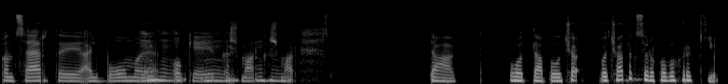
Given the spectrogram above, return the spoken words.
концерти, альбоми. Мгм, Окей, мгм, кошмар, мгм. кошмар. Так. От, та, получа- початок 40-х років.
